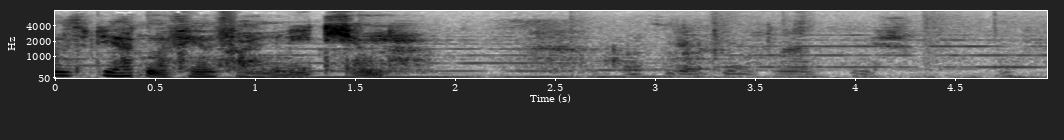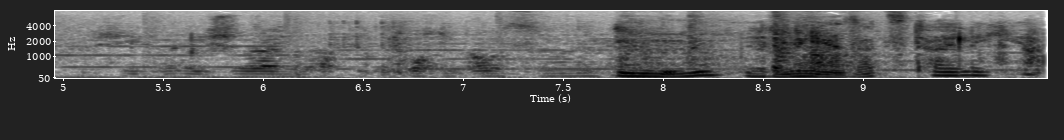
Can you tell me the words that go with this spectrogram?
Also die hatten auf jeden Fall ein Mädchen. Mhm, jede Menge Ersatzteile hier.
